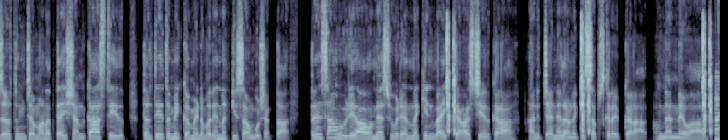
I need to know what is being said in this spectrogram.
जर तुमच्या मनात काही शंका असतील तर ते तुम्ही कमेंटमध्ये नक्की सांगू शकता. तरीच हा व्हिडिओ आवडल्यास व्हिडिओ नक्की लाईक करा शेअर करा आणि चॅनलला नक्की सबस्क्राईब करा. धन्यवाद.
